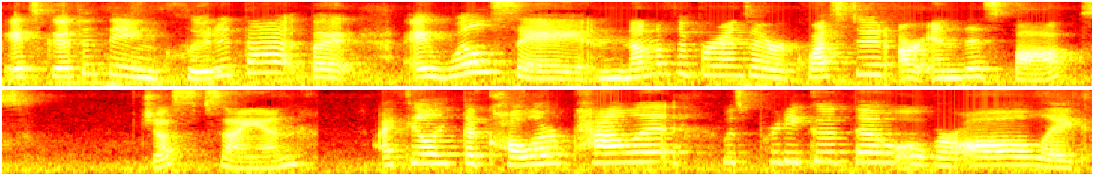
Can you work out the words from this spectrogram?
it's good that they included that, but I will say none of the brands I requested are in this box, just saying. I feel like the color palette was pretty good though overall, like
